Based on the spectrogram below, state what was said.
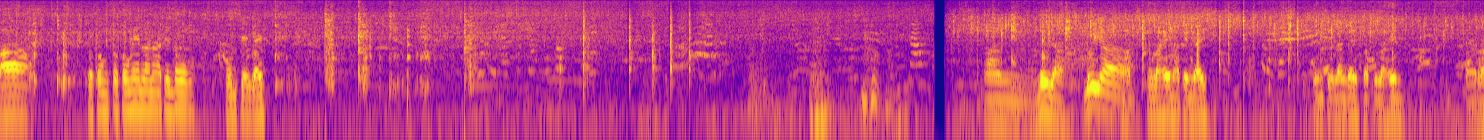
Pa tutong-tutungin lang natin to konti guys. Ang luya, Luya. pulahin natin guys. Konti lang guys, papulahin. Para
